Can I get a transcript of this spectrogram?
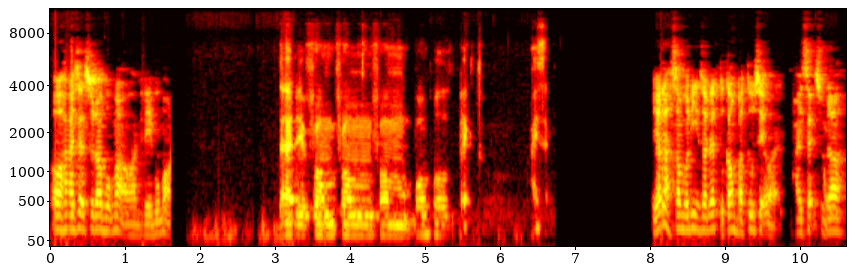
Oh, high set sudah bookmark. Oh, they bookmark. Is from from from wormhole back to side. Yalah, somebody inside there tukang batu said what? Set sudah,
